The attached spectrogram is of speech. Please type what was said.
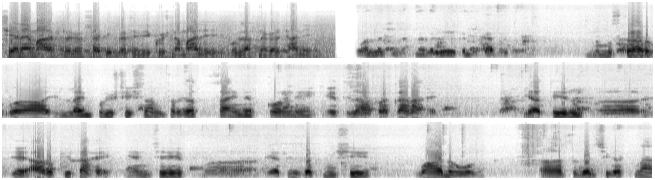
सीएनआय महाराष्ट्र न्यूजसाठी प्रतिनिधी कृष्णा माले उल्हासनगर ठाणे. घटना घडली काय प्रकार नमस्कार हिललाईन पोलीस स्टेशन अंतर्गत सायनेत कॉलनी येथील हा प्रकार आहे. यातील जे आरोपित आहे यांचे यातील जखमीशी वाद होऊन सदरची घटना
